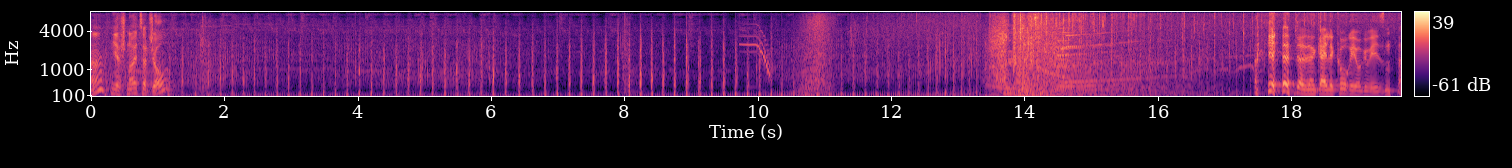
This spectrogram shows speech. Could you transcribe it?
Ah, hier, Schneuzer Joe. das ist eine geile Choreo gewesen.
